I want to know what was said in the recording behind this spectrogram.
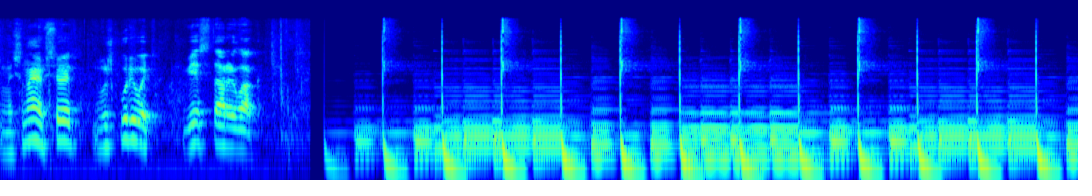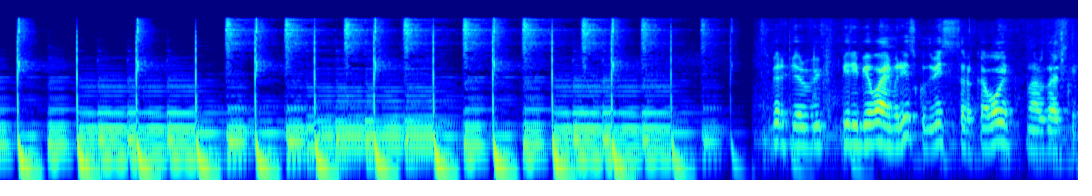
начинаю все это вышкуривать весь старый лак. Теперь перебиваем риску 240 наждачкой.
